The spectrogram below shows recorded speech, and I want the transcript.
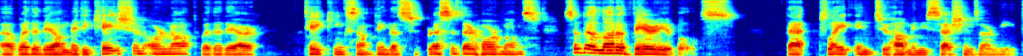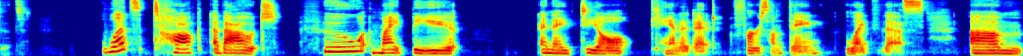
uh, whether they're on medication or not, whether they are taking something that suppresses their hormones. So there are a lot of variables that play into how many sessions are needed let's talk about who might be an ideal candidate for something like this. Um,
